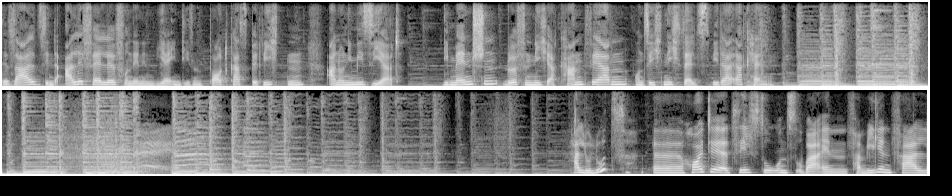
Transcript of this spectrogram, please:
Deshalb sind alle Fälle, von denen wir in diesem Podcast berichten, anonymisiert. Die Menschen dürfen nicht erkannt werden und sich nicht selbst wieder erkennen. Hallo Lutz, äh, heute erzählst du uns über einen Familienfall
